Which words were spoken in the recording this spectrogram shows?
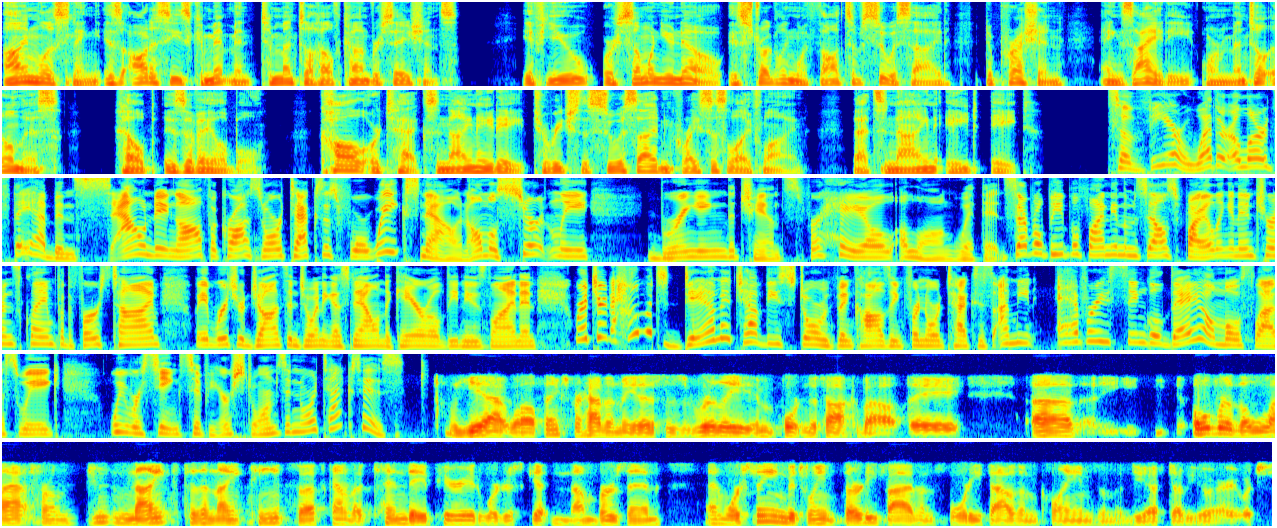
I'm listening is Odyssey's commitment to mental health conversations. If you or someone you know is struggling with thoughts of suicide, depression, anxiety, or mental illness, help is available. Call or text 988 to reach the Suicide and Crisis Lifeline. That's 988. Severe weather alerts, they have been sounding off across North Texas for weeks now, and almost certainly bringing the chance for hail along with it. Several people finding themselves filing an insurance claim for the first time. We have Richard Johnson joining us now on the KRLD Newsline. And Richard, how much damage have these storms been causing for North Texas? I mean, every single day almost last week, we were seeing severe storms in North Texas. Yeah, well, thanks for having me. This is really important to talk about. They uh, over the last from June 9th to the 19th, so that's kind of a 10 day period. We're just getting numbers in, and we're seeing between 35 and 40,000 claims in the DFW area, which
